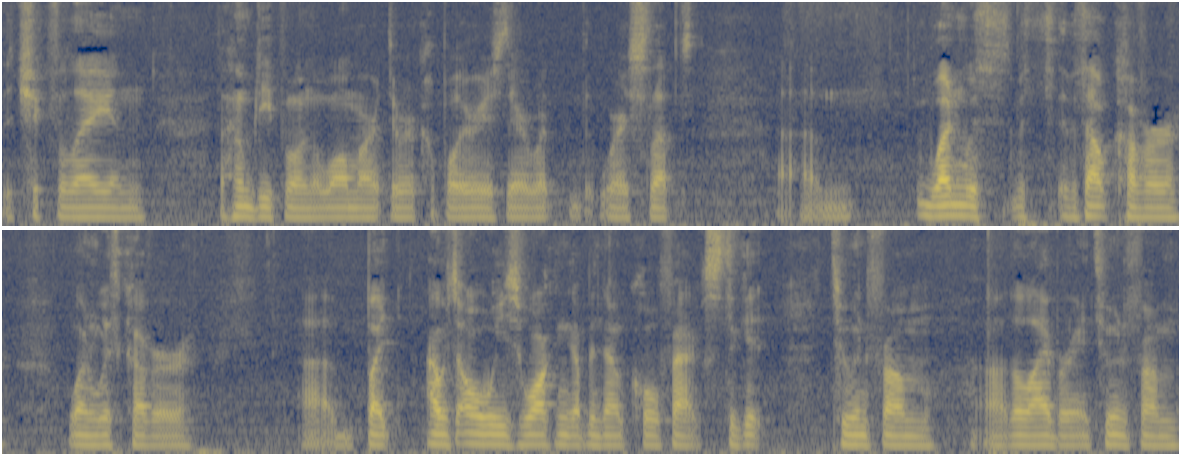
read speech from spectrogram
the Chick Fil A and the Home Depot and the Walmart. There were a couple areas there where, where I slept. Um, one with, with without cover, one with cover. Uh, but I was always walking up and down Colfax to get to and from uh, the library and to and from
